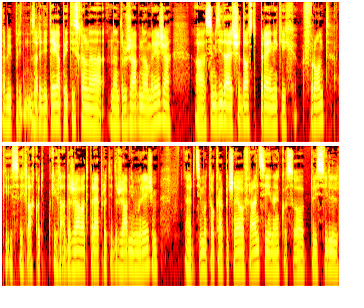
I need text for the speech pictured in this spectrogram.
da bi pri, zaradi tega pritiskali na, na družabna omrežja. Uh, se mi zdi, da je še dost prej nekih front, ki se jih lahko, ki jih lahko država odpre proti družabnim omrežjem. Uh, recimo to, kar počnejo v Franciji, ne, ko so prisilili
